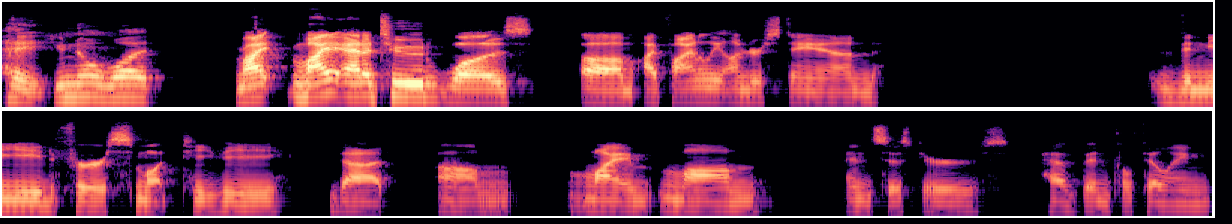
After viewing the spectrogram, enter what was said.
hey, you know what? My my attitude was um, I finally understand the need for smut TV that um, my mom and sisters have been fulfilling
